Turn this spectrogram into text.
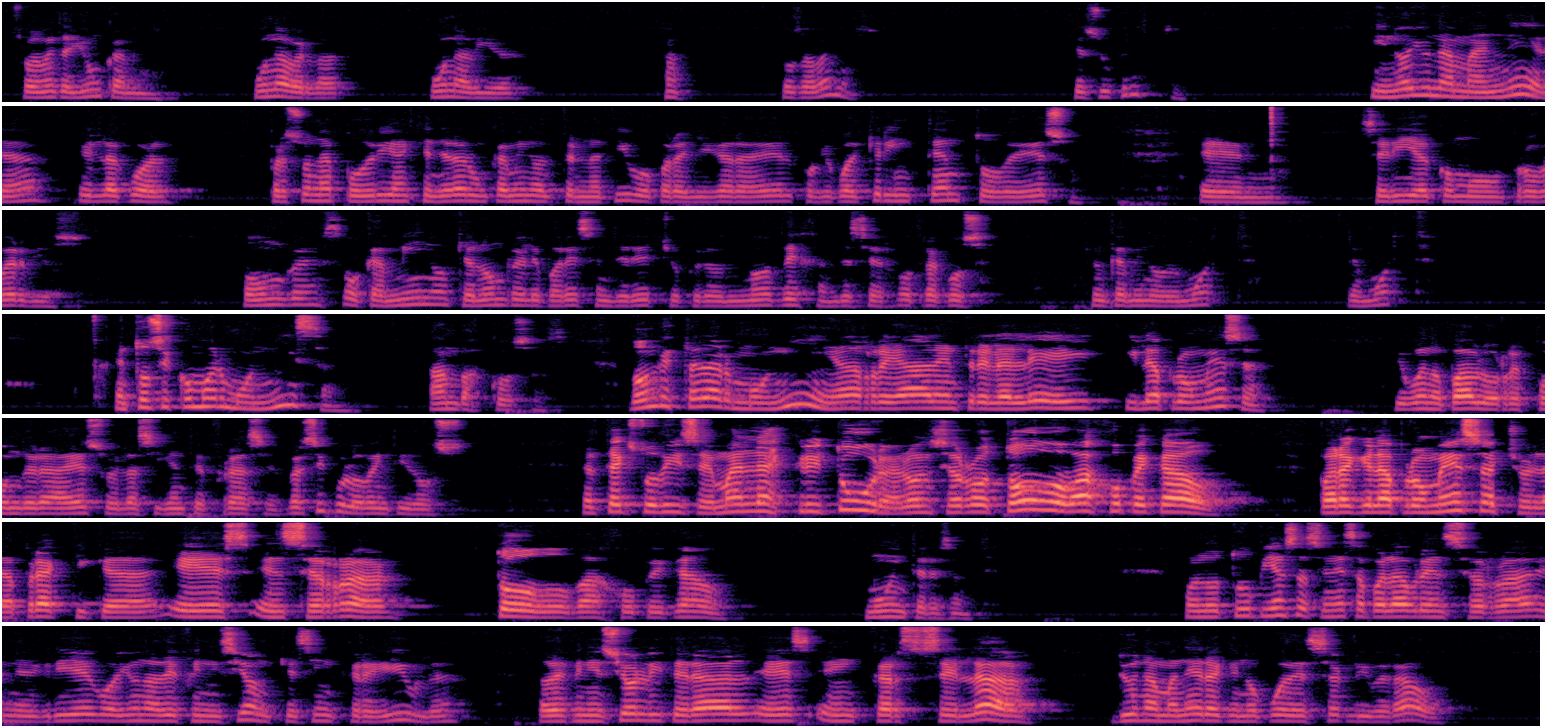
Solamente hay un camino, una verdad, una vida. Lo sabemos. Jesucristo. Y no hay una manera en la cual personas podrían generar un camino alternativo para llegar a Él, porque cualquier intento de eso em, sería como proverbios. Hombres o caminos que al hombre le parecen derecho, pero no dejan de ser otra cosa que un camino de muerte, de muerte. Entonces, ¿cómo armonizan ambas cosas? ¿Dónde está la armonía real entre la ley y la promesa? Y bueno, Pablo responderá a eso en la siguiente frase, versículo 22. El texto dice, más la escritura lo encerró todo bajo pecado, para que la promesa hecha en la práctica es encerrar todo bajo pecado. Muy interesante. Cuando tú piensas en esa palabra encerrar, en el griego hay una definición que es increíble. La definición literal es encarcelar de una manera que no puede ser liberado.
